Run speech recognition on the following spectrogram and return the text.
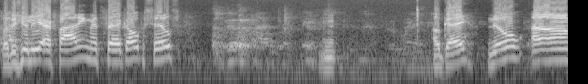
Wat is jullie ervaring met verkopen, sales? Hm. Oké, nul. Ehm,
